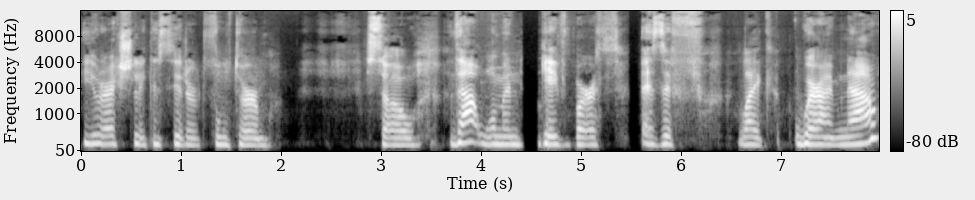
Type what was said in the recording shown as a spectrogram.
you're actually considered full term. So that woman gave birth as if, like, where I'm now.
